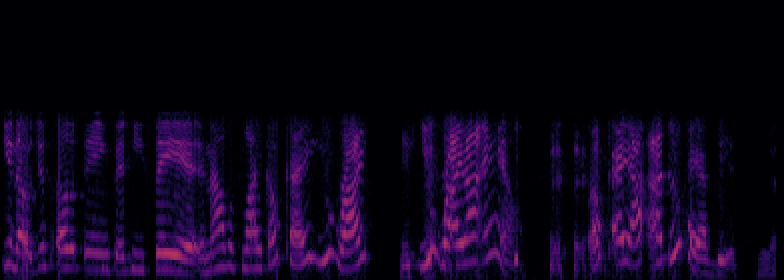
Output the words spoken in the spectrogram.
you know, just other things that he said and I was like, Okay, you right. You right I am. Okay, I, I do have this. yeah.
